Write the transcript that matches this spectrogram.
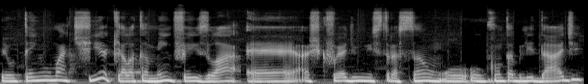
Eu tenho uma tia que ela também fez lá, é, acho que foi administração ou, ou contabilidade,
